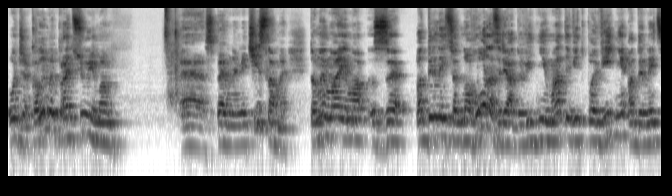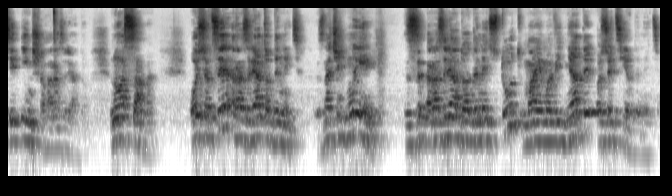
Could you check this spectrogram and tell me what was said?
Отже, коли ми працюємо е, з певними числами, то ми маємо з одиниць одного розряду віднімати відповідні одиниці іншого розряду. Ну а саме, ось оце розряд одиниць. Значить, ми з розряду одиниць тут маємо відняти ось оці одиниці.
